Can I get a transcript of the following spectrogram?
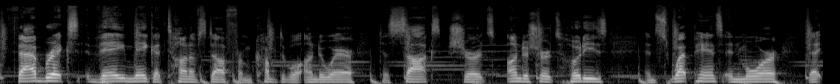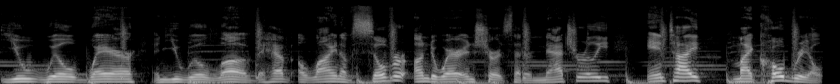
fabrics. They make a ton of stuff from comfortable underwear to socks, shirts, undershirts, hoodies, and sweatpants and more that you will wear and you will love. They have a line of silver underwear and shirts that are naturally antimicrobial.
